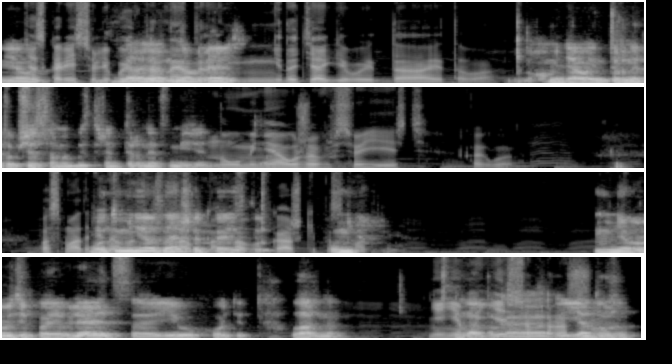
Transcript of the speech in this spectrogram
У Я тебя, скорее всего, либо да, я интернет обновляюсь. не дотягивает до этого. Но у меня интернет вообще самый быстрый интернет в мире. Но у меня уже все есть. Как бы. Посмотри Вот на у меня, знаешь, на, какая на, на? ВКшке У. У меня вроде появляется и уходит. Ладно, Не-не, да, мы есть, все пока хорошо. я должен...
